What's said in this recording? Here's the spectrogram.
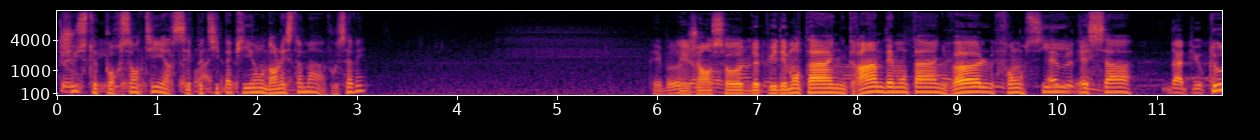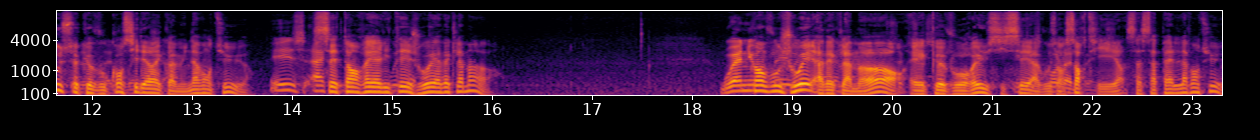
juste pour sentir ces petits papillons dans l'estomac, vous savez. Les gens sautent depuis des montagnes, grimpent des montagnes, volent, font ci et ça, tout ce que vous considérez comme une aventure, c'est en réalité jouer avec la mort. Quand vous jouez avec la mort et que vous réussissez à vous en sortir, ça s'appelle l'aventure.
